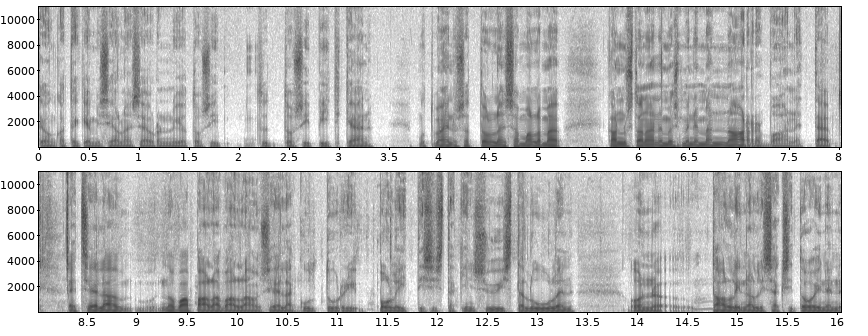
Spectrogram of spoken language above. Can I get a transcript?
jonka tekemisiä olen seurannut jo tosi, to, tosi pitkään – mutta mä en osaa tolleen samalla. Mä kannustan aina myös menemään Narvaan, että, että siellä, no vapaa-lavalla on siellä kulttuuripoliittisistakin syistä luulen, on Tallinnan lisäksi toinen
